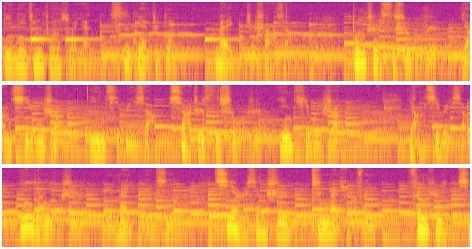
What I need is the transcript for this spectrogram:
帝内经》中所言：“四变之动，脉与之上下。冬至四十五日，阳气为上，阴气为下；夏至四十五日，阴气为上，阳气为下。阴阳有时，与脉有为期，期而相失，知脉所分。”分之有期，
